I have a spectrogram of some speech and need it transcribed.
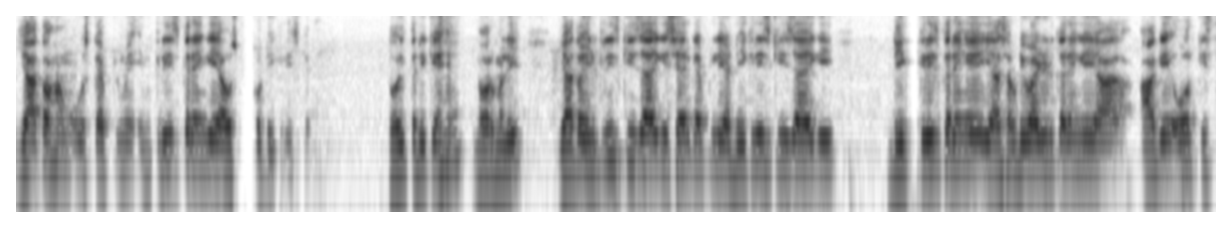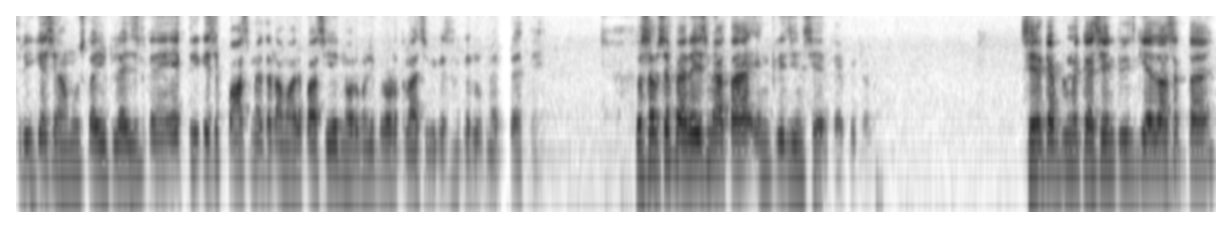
या तो हम उस कैपिटल में इंक्रीज करेंगे या उसको डिक्रीज करेंगे। दो ही तरीके हैं नॉर्मली या तो इंक्रीज की जाएगी शेयर कैपिटल या डिक्रीज की जाएगी। डिक्रीज करेंगे या सब डिवाइडेड करेंगे या आगे और किस तरीके से हम उसका यूटिलाइजेशन करेंगे एक तरीके से पाँच मेथड हमारे पास ये नॉर्मली ब्रॉड क्लासिफिकेशन के रूप में रहते हैं। तो सबसे पहले इसमें आता है increase in share capital share capital में कैसे इंक्रीज किया जा सकता है?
